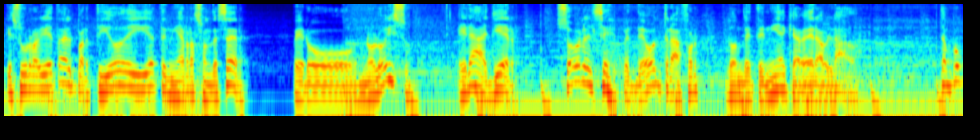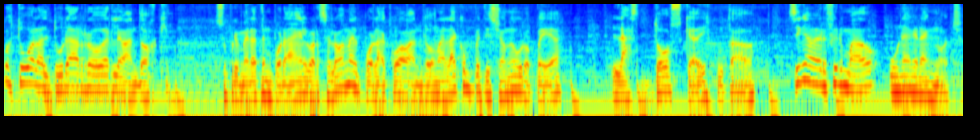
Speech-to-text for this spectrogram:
que su rabieta del partido de ida tenía razón de ser. Pero no lo hizo. Era ayer, sobre el césped de Old Trafford, donde tenía que haber hablado. Tampoco estuvo a la altura Robert Lewandowski. Su primera temporada en el Barcelona, el polaco abandona la competición europea, las dos que ha disputado, sin haber firmado una gran noche.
